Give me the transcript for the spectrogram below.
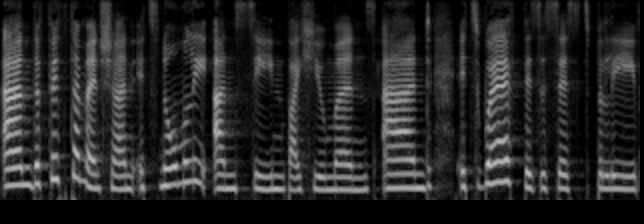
And the fifth dimension, it's normally unseen by humans, and it's where physicists believe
